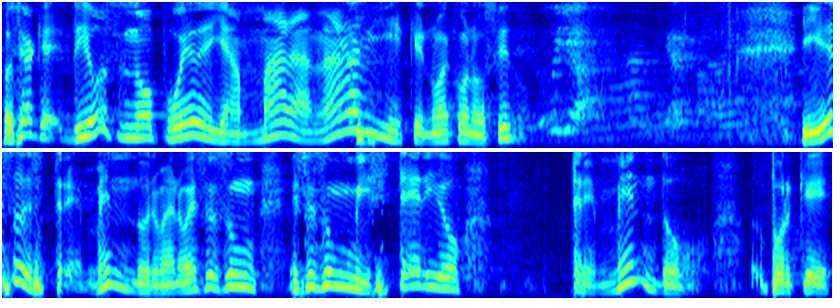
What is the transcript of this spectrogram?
O sea que Dios no puede llamar a nadie que no ha conocido. Y eso es tremendo, hermano. Eso es un, eso es un misterio tremendo, porque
